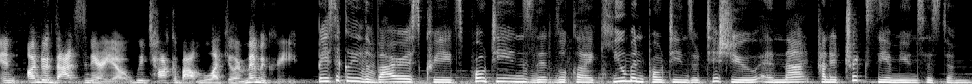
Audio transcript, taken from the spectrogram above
And under that scenario, we talk about molecular mimicry. Basically, the virus creates proteins that look like human proteins or tissue, and that kind of tricks the immune system.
